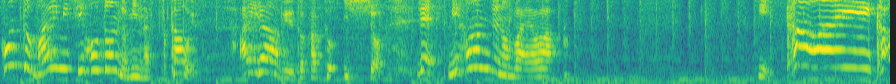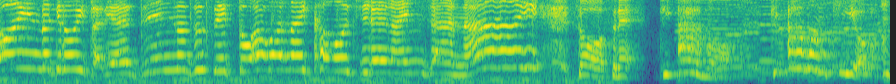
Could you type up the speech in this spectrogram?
本当毎日ほとんどみんな使うよ I love you とかと一緒。で日本人の場合は好き。かわいいかわいいんだけどイタリア人の女性と合わないかもしれないんじゃない。そうそれティアーモティアーモンキヨ感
